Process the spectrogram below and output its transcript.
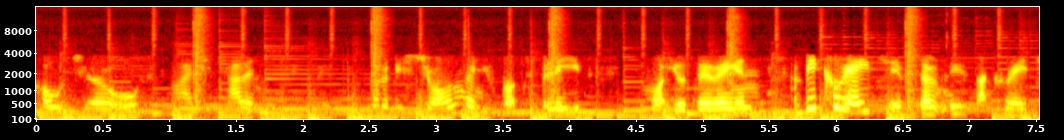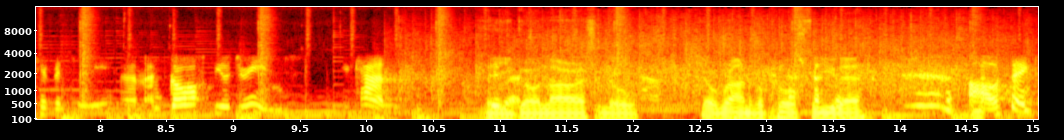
culture or society challenges you with, you've got to be strong, and you've got to believe in what you're doing, and, and be creative. Don't lose that creativity, um, and go after your dreams. You can. There you go, Lara. That's a little, little round of applause for you there. Oh, thank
